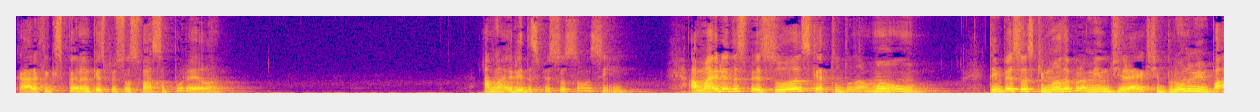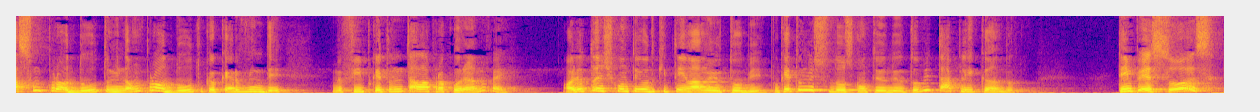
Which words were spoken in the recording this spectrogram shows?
Cara, fica esperando que as pessoas façam por ela. A maioria das pessoas são assim. A maioria das pessoas quer tudo na mão. Tem pessoas que mandam para mim no direct, Bruno, me passa um produto, me dá um produto que eu quero vender. Meu filho, por que tu não tá lá procurando, velho? Olha o tanto de conteúdo que tem lá no YouTube. Por que tu não estudou os conteúdos do YouTube e tá aplicando? Tem pessoas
